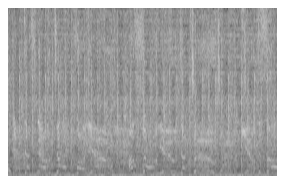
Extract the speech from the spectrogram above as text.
There's no time for you. I'll show you the truth. You decided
